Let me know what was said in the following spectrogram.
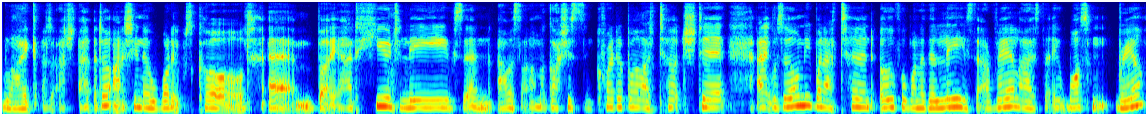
like I, don't actually know what it was called, um, but it had huge leaves, and I was like, oh my gosh, it's incredible. I touched it, and it was only when I turned over one of the leaves that I realised that it wasn't real,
